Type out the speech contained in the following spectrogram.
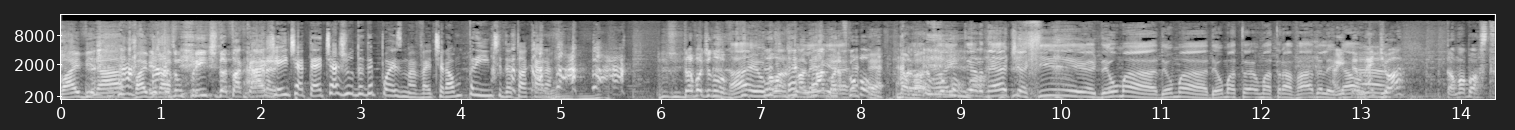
Vai virar, vai virar. Faz um print da tua A cara. gente até te ajuda depois, mas vai tirar um print da tua cara. Travou de novo. Ah, eu Agora, congelei, agora é. ficou bom. É, não, Agora mas- A internet aqui deu uma, deu uma, deu uma, tra- uma travada A legal. internet, ó, tá uma bosta.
